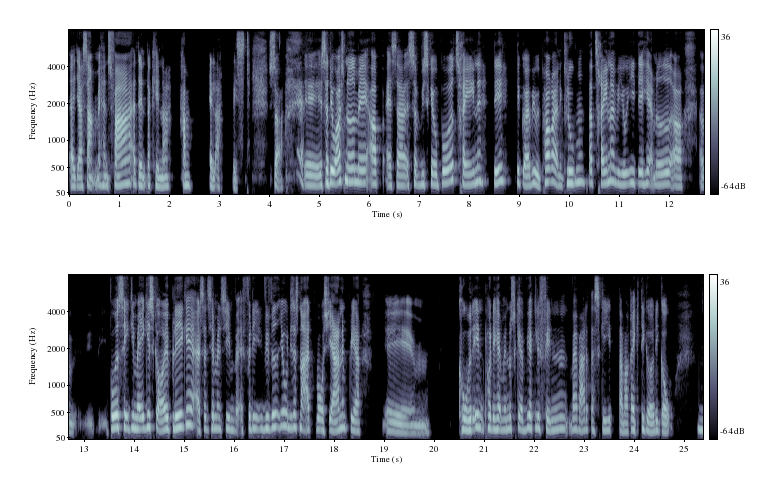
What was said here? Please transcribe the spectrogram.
at jeg sammen med hans far er den, der kender ham aller bedst. Så, ja. øh, så det er jo også noget med, op, altså, så vi skal jo både træne det, det gør vi jo i pårørende klubben, der træner vi jo i det her med at, at både se de magiske øjeblikke, altså simpelthen sige, fordi vi ved jo lige så snart, at vores hjerne bliver øh, kodet ind på det her, men nu skal jeg virkelig finde, hvad var det, der skete, der var rigtig godt i går. Mm.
